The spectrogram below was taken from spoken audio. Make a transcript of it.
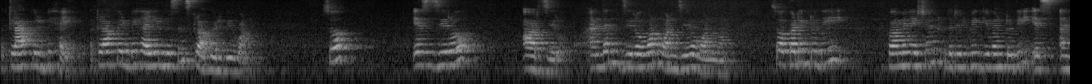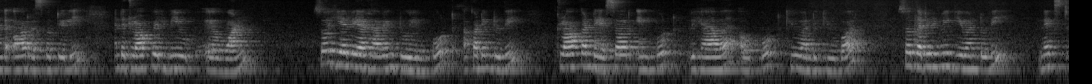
the clock will be high. The clock will be high in the sense clock will be 1. So S0 R0 and then 0 1 1 0 1 1. So according to the combination that will be given to the S and R respectively and the clock will be uh, 1. So here we are having two input according to the clock and SR input we have a output Q and Q bar. So that will be given to the next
